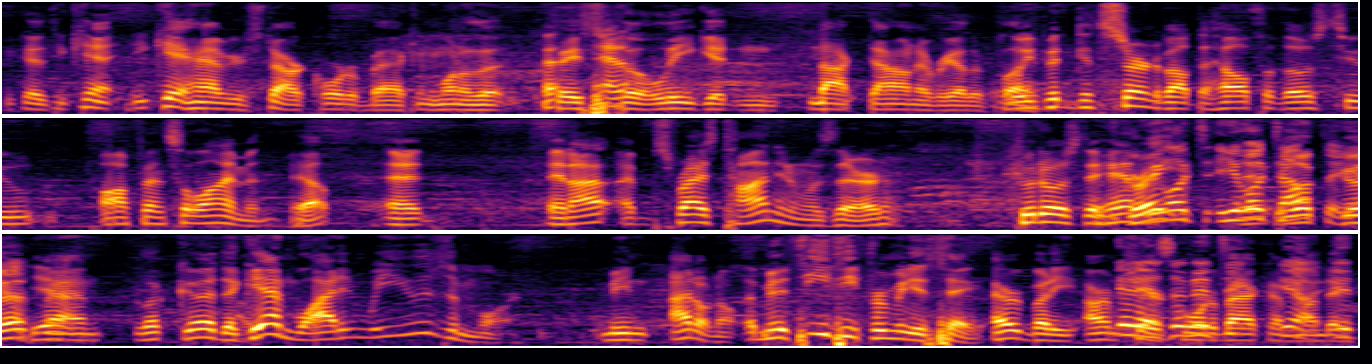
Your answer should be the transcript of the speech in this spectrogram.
because you can't you can't have your star quarterback in one of the faces and- of the league getting knocked down every other play. We've been concerned about the health of those two offensive linemen. Yep. And and I, I'm surprised Tonyan was there. Kudos to him. Great. He looked- he looked It healthy, good, yeah. man. Looked good. Again, why didn't we use him more? I mean, I don't know. I mean, it's easy for me to say. Everybody, armchair is, quarterback on yeah, Monday. it-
